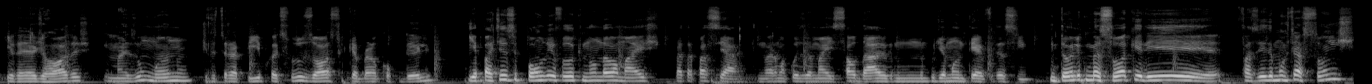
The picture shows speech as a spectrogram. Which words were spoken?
de cadeira de rodas e mais um ano de fisioterapia por causa de todos os ossos que quebraram o corpo dele. E a partir desse ponto ele falou que não dava mais para trapacear, que não era uma coisa mais saudável, que não podia manter a vida assim. Então ele começou a querer fazer demonstrações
